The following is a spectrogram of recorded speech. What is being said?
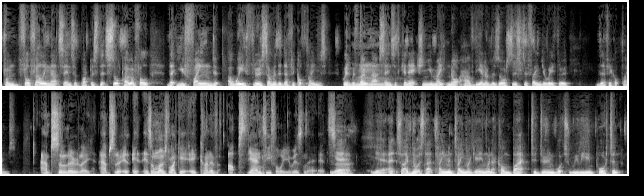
from fulfilling that sense of purpose that's so powerful that you find a way through some of the difficult times where without mm. that hmm. sense of connection you might not have the inner resources to find your way through difficult times absolutely. Absolutely it, it, it's almost like it, it kind of ups the ante for you isn't it? It's yeah. Uh, yeah so i've noticed that time and time again when i come back to doing what's really important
